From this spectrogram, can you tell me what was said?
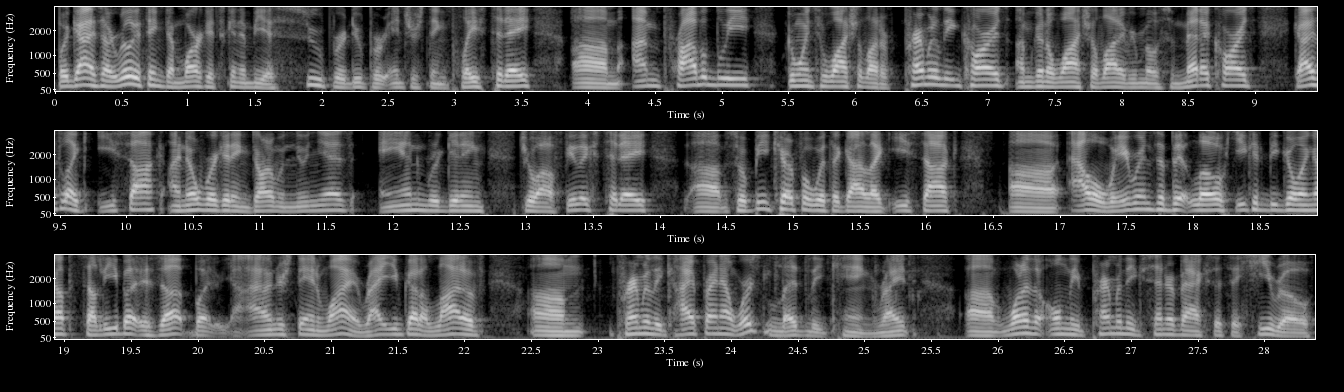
But guys, I really think the market's going to be a super duper interesting place today. Um, I'm probably going to watch a lot of Premier League cards. I'm going to watch a lot of your most meta cards. Guys like Isak, I know we're getting Darwin Nunez and we're getting Joao Felix today. Um, so be careful with a guy like Isak. Uh, a bit low. He could be going up. Saliba is up, but I understand why, right? You've got a lot of um, Premier League hype right now. Where's Ledley King, right? Um, one of the only Premier League center backs that's a hero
